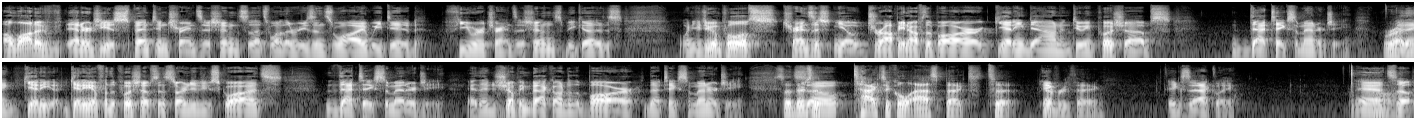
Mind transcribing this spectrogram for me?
a lot of energy is spent in transition, so that's one of the reasons why we did fewer transitions because when you're doing pull-ups, transition, you know, dropping off the bar, getting down and doing push-ups, that takes some energy. Right. And then getting getting up from the push-ups and starting to do squats, that takes some energy. And then jumping back onto the bar, that takes some energy. So there's so, a tactical aspect to everything. Exactly. And oh. so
